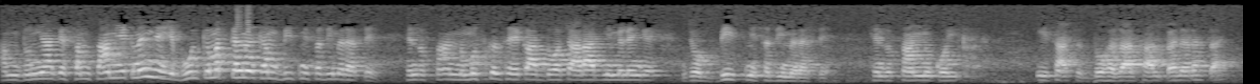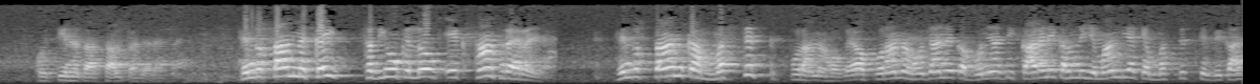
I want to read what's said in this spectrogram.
हम दुनिया के समसामयिक नहीं है। ये भूल के मत कहना कि हम बीसवीं सदी में रहते हैं। हिंदुस्तान में मुश्किल से एक आध दो चार आदमी मिलेंगे जो बीसवीं सदी में रहते हैं। हिंदुस्तान में कोई ईसा से दो हज़ार साल पहले रहता है, कोई तीन हज़ार साल पहले रहता है। हिंदुस्तान में कई सदियों के लोग एक साथ रह रहे हैं। हिंदुस्तान का मस्तिष्क पुराना हो गया और पुराना हो जाने का बुनियादी कारण है कि हमने ये मान लिया कि मस्तिष्क के विकास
